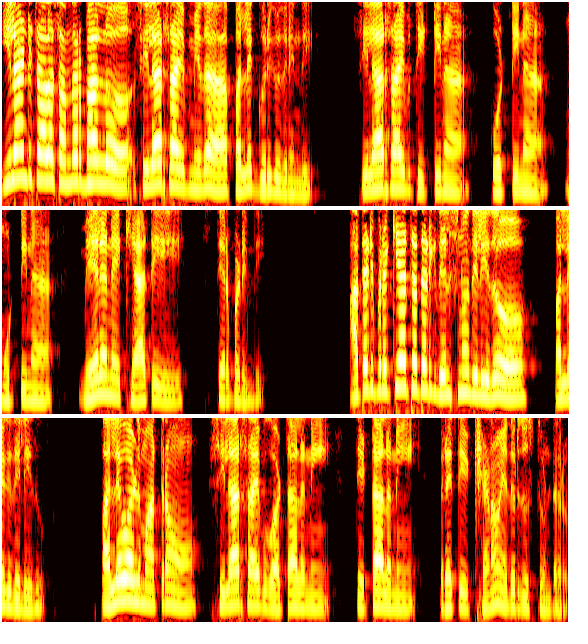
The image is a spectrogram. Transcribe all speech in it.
ఇలాంటి చాలా సందర్భాల్లో సిలార్ సాహిబ్ మీద పల్లెకి గురి కుదిరింది. సిలార్ సాహిబ్ తిట్టినా కొట్టినా ముట్టినా మేలనే ఖ్యాతి స్థిరపడింది. అతడి ప్రఖ్యాతి అతడికి తెలిసినో తెలియదో పల్లెకు తెలియదు. పల్లెవాళ్ళు మాత్రం సిలార్ సాహిబ్ కొట్టాలని తిట్టాలని ప్రతి క్షణం ఎదురు చూస్తుంటారు.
